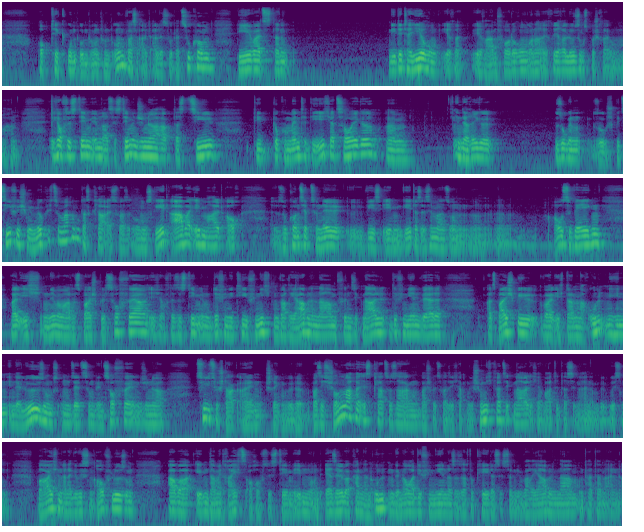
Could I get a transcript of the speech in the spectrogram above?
Optik und, und, und, und, und, was halt alles so dazukommt, die jeweils dann die Detaillierung ihrer, ihrer Anforderungen oder ihrer Lösungsbeschreibung machen. Ich auf Systemebene als Systemingenieur habe das Ziel, die Dokumente, die ich erzeuge, ähm, in der Regel so, so, spezifisch wie möglich zu machen, dass klar ist, worum es geht, aber eben halt auch so konzeptionell, wie es eben geht. Das ist immer so ein, so ein äh, Auswägen, weil ich, nehmen wir mal das Beispiel Software, ich auf der Systemebene definitiv nicht einen variablen Namen für ein Signal definieren werde. Als Beispiel, weil ich dann nach unten hin in der Lösungsumsetzung den Softwareingenieur viel zu stark einschränken würde. Was ich schon mache, ist klar zu sagen, beispielsweise ich habe ein Geschwindigkeitssignal, ich erwarte das in einem gewissen Bereich und einer gewissen Auflösung, aber eben damit reicht es auch auf Systemebene und er selber kann dann unten genauer definieren, dass er sagt, okay, das ist dann die Variablennamen und hat dann eine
